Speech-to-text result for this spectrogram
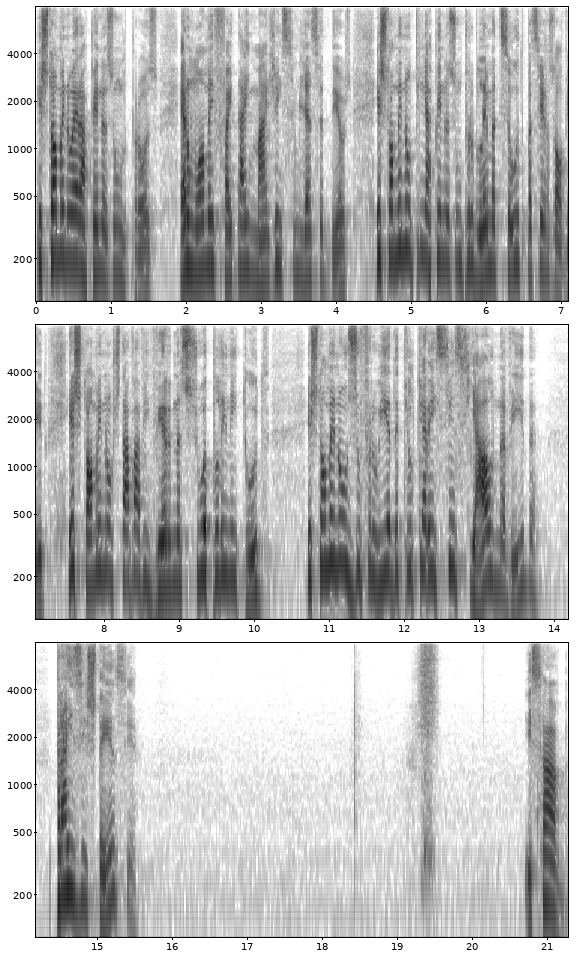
Este homem não era apenas um leproso, era um homem feito à imagem e semelhança de Deus. Este homem não tinha apenas um problema de saúde para ser resolvido. Este homem não estava a viver na sua plenitude. Este homem não usufruía daquilo que era essencial na vida, para a existência. E sabe,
